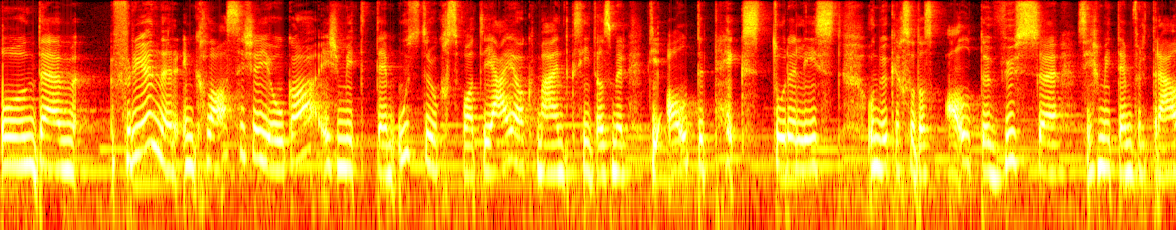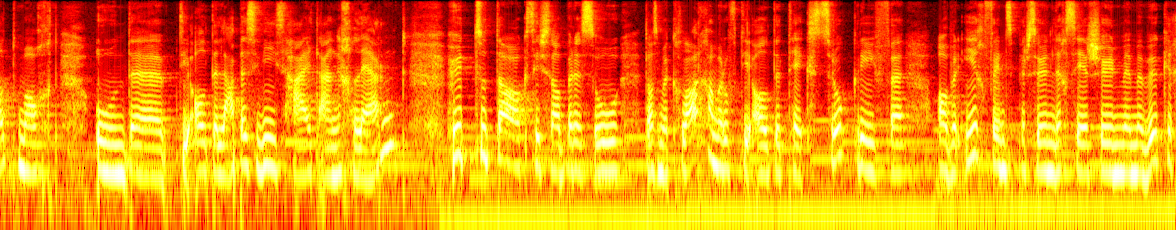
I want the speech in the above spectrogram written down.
Und ähm, Früher im klassischen Yoga ist mit dem Ausdruck Svadhyaya gemeint, dass man die alten Texte durchliest und wirklich so das alte Wissen sich mit dem vertraut macht und äh, die alte Lebensweisheit eigentlich lernt. Heutzutage ist es aber so, dass man klar kann man auf die alten Texte zurückgreifen, aber ich finde es persönlich sehr schön, wenn man wirklich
